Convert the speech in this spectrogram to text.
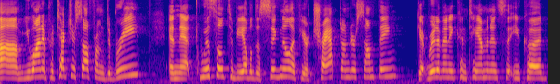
Um, you want to protect yourself from debris and that whistle to be able to signal if you're trapped under something, get rid of any contaminants that you could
